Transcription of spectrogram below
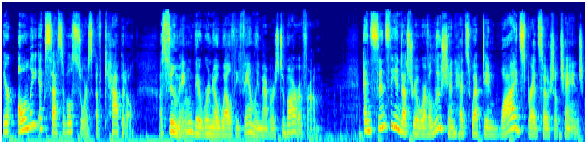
their only accessible source of capital, assuming there were no wealthy family members to borrow from. And since the Industrial Revolution had swept in widespread social change,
